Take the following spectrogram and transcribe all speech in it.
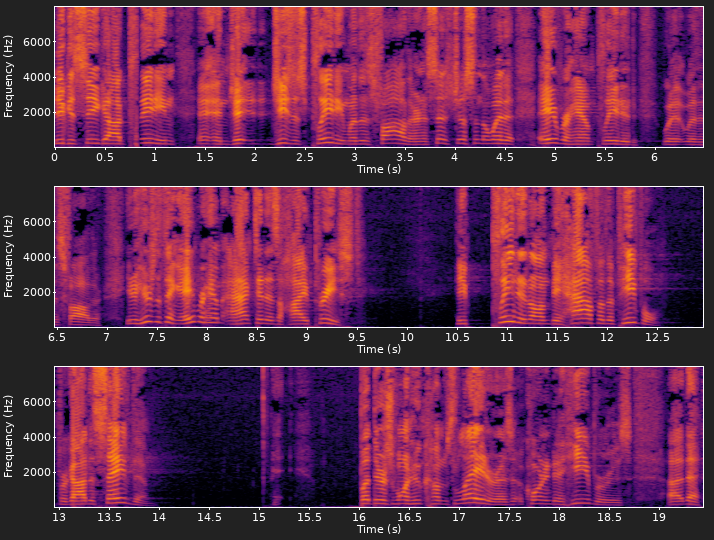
You can see God pleading, and Jesus pleading with His Father, in a sense, just in the way that Abraham pleaded with, with his Father. You know, here's the thing Abraham acted as a high priest, he pleaded on behalf of the people for God to save them. But there's one who comes later, as according to Hebrews, uh, that,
